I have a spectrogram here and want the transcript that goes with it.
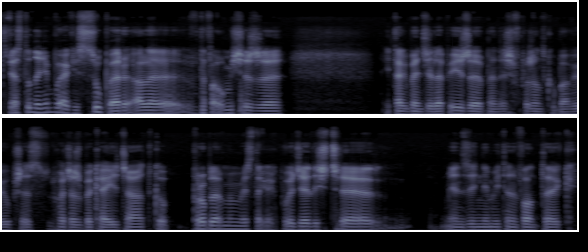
zwiastuny nie były jakieś super, ale wydawało mi się, że i tak będzie lepiej, że będę się w porządku bawił przez chociażby Cage'a, tylko problemem jest, tak jak powiedzieliście, między innymi ten wątek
